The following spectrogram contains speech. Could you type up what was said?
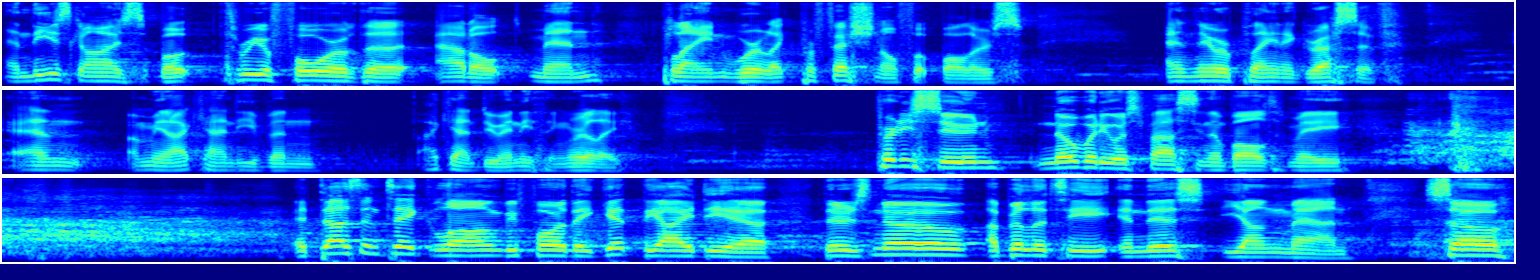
And these guys, about three or four of the adult men playing, were like professional footballers, and they were playing aggressive. And I mean, I can't even, I can't do anything really pretty soon, nobody was passing the ball to me. it doesn't take long before they get the idea there's no ability in this young man. So,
